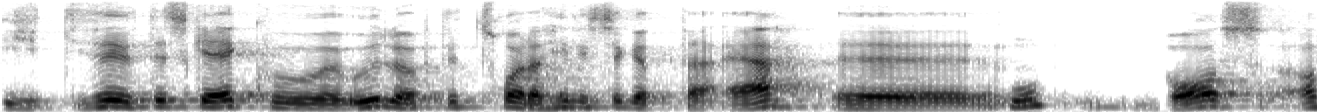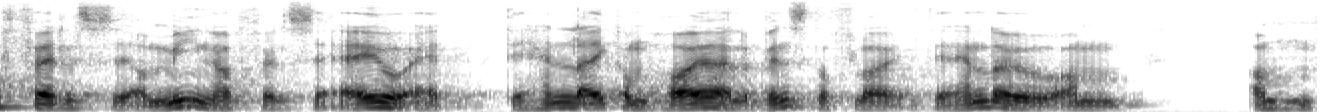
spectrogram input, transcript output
I, det, det skal jeg ikke kunne udelukke. Det tror jeg da helt sikkert, der er. Øh, mm. Vores opfattelse og min opfattelse er jo, at det handler ikke om højre eller venstrefløj. Det handler jo om, om,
